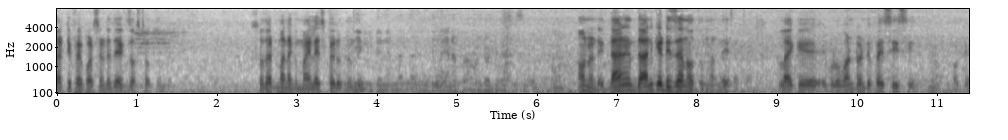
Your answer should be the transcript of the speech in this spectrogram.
థర్టీ ఫైవ్ పర్సెంటేజ్ ఎగ్జాస్ట్ అవుతుంది. సో దట్ మనకి మైలేజ్ పెరుగుతుంది. అవునండి. దాని దానికే డిజైన్ అవుతుందండి. లైక్ ఇప్పుడు one twenty five CC okay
